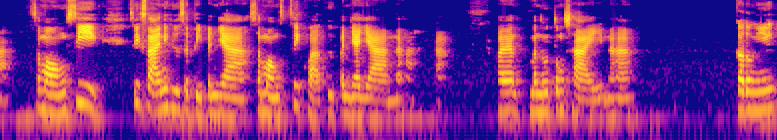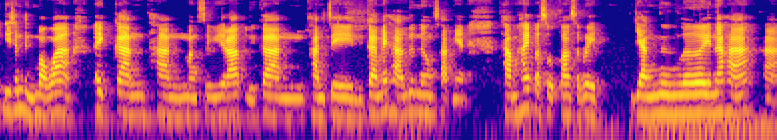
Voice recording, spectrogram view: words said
ค่ะ สมองซีกซีกซ้ายนี่คือสติปัญญา สมองซีกขวาคือปัญญายาณนะคะค่ะเพราะฉะนั้นมนุษย์ต้องใช้นะคะก็ตรงนี้ดิฉันถึงบอกว่าไอการทานมังสวิรัตหรือการทานเจ หรือการไม่ทานเลือดเนื้อของสัตว์เนี่ยทำให้ประสบความสำเร็จ อย่างหนึ่งเลยนะคะค่ะ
